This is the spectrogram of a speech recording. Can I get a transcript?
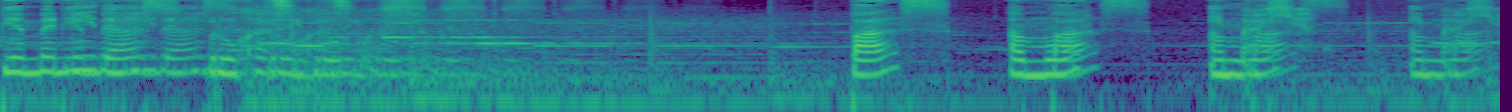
Bienvenidas, brujas y brujos. Paz, amor y magia. Y magia.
